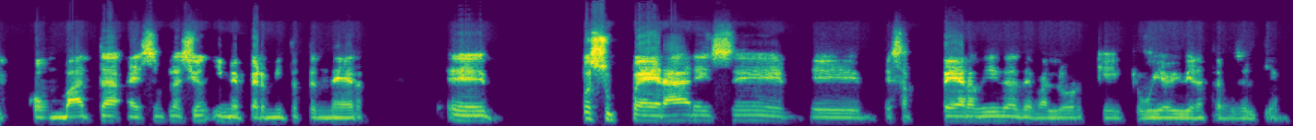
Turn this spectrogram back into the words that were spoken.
que combata a esa inflación y me permita tener, eh, pues superar ese, eh, esa pérdida de valor que, que, voy a vivir a través del tiempo.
